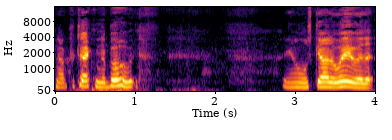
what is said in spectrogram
Not protecting the boat. You almost got away with it.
